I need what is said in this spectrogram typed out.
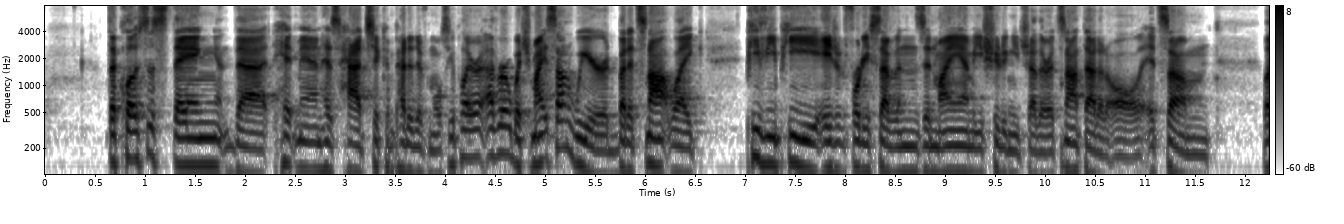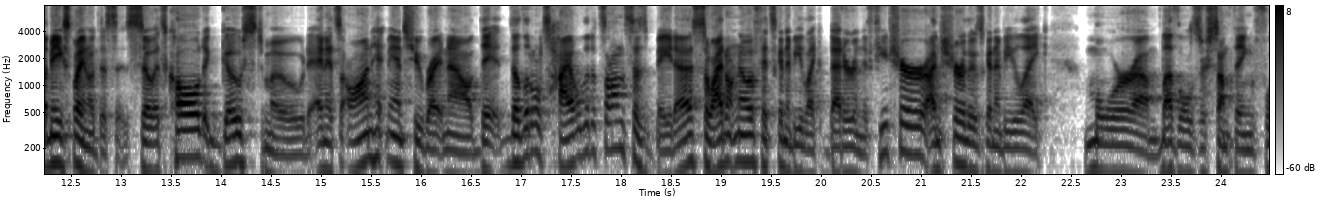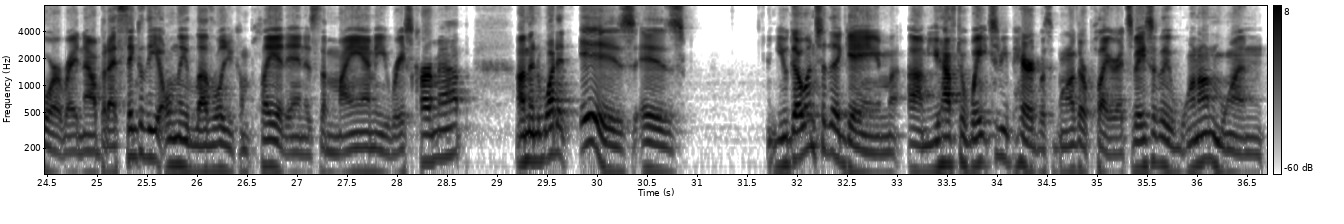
the closest thing that Hitman has had to competitive multiplayer ever, which might sound weird, but it's not like PvP Agent 47s in Miami shooting each other. It's not that at all. It's um let me explain what this is. So it's called Ghost Mode, and it's on Hitman 2 right now. The the little tile that it's on says beta, so I don't know if it's going to be like better in the future. I'm sure there's going to be like more um, levels or something for it right now, but I think the only level you can play it in is the Miami race car map. Um, and what it is is you go into the game. Um, you have to wait to be paired with one other player. It's basically one on one.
